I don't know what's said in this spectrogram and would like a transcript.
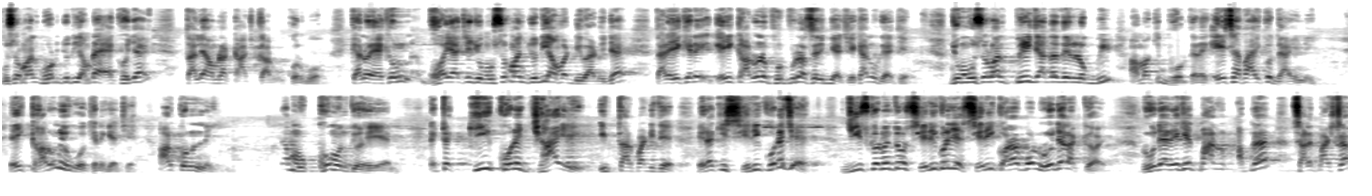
মুসলমান ভোট যদি আমরা এক হয়ে যায়, তাহলে আমরা কাজ কার- করব। কেন? এখন ভয় আছে যে মুসলমান যদি আমার ডিভাইড হয়ে যায়, তাহলে এখানে এই কারণে ফুরফুরা শরীফ গেছে। কেন গেছে? যে মুসলমান পীর জাদাদের লোক বি আমাকে ভোট করে এসব আইকে দেয়নি। এই কারণে ওখানে গেছে। আর কোনো নেই। মুখ্যমন্ত্রী হয়ে এটা কি করে যায় ইফতার পার্টিতে? এরা কি সেরি করেছে? জিজ্ঞেস করবেন তো, সেরি করেছে? সেরি করার পর রোজা রাখতে হয়। রোজা রেখে পার আপনার সাড়ে পাঁচটা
